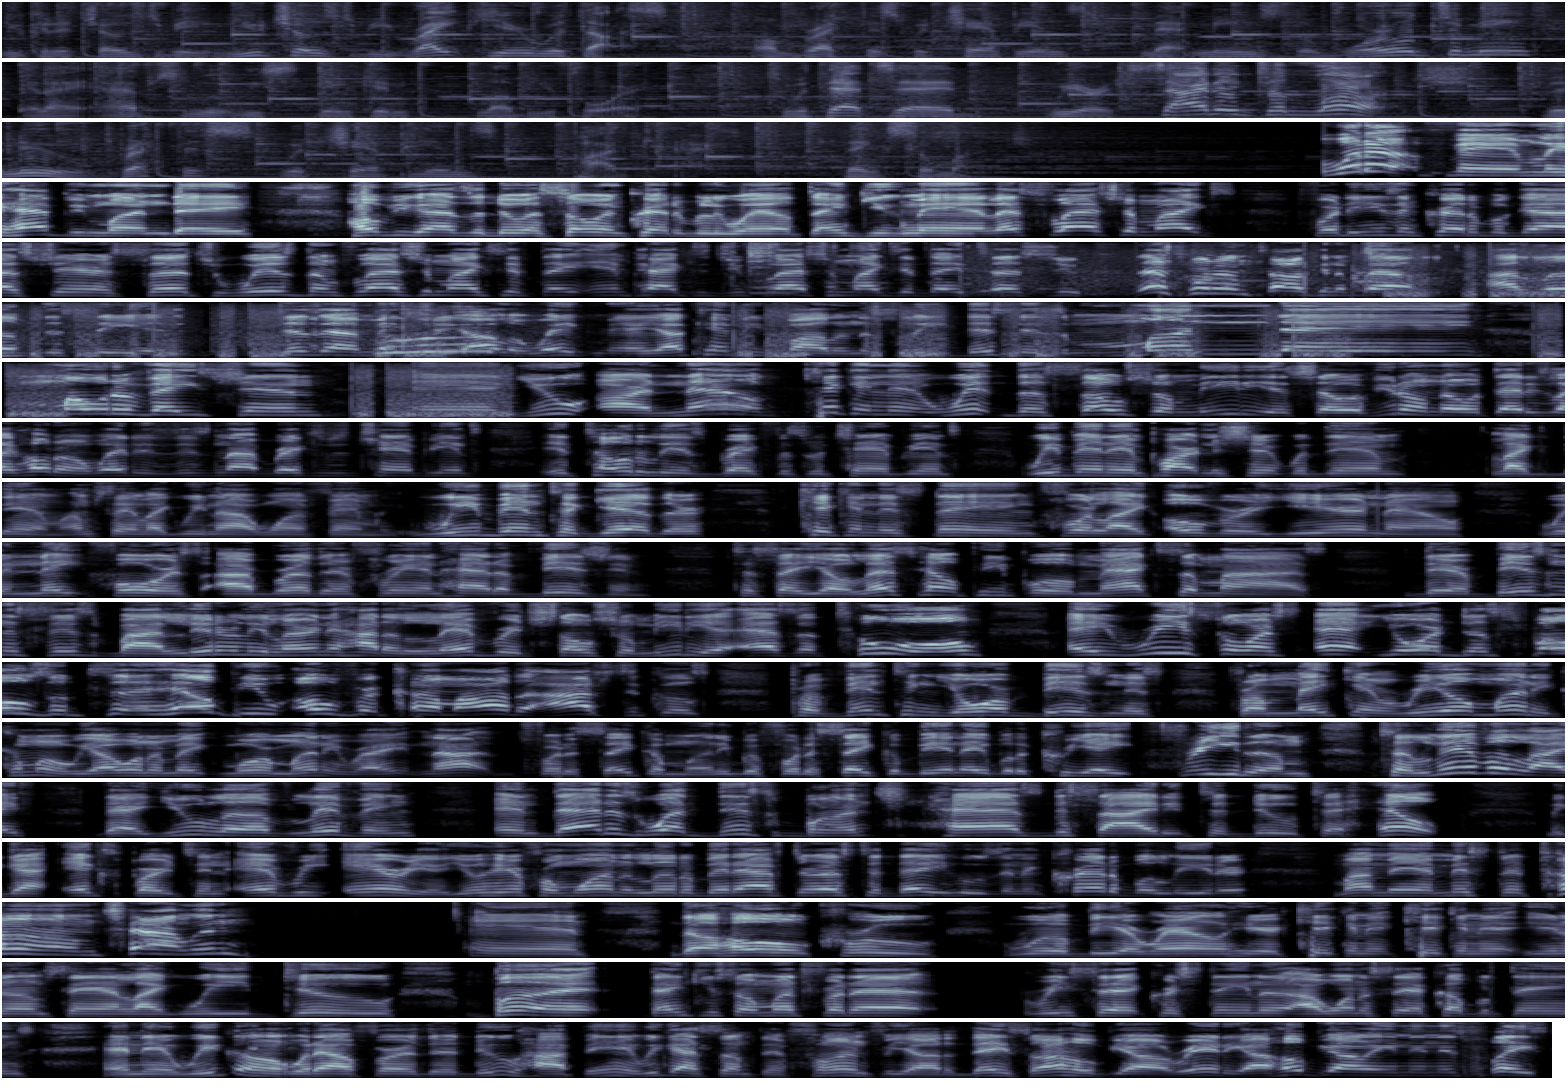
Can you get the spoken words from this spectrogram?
you could have chose to be. You chose to be right here with us on Breakfast with Champions, and that means the world to me, and I absolutely stinking love you for it. So with that said, we are excited to launch the new Breakfast with Champions podcast. Thanks so much. What up, family? Happy Monday. Hope you guys are doing so incredibly well. Thank you, man. Let's flash your mics for these incredible guys sharing such wisdom. Flash your mics if they impacted you. Flash your mics if they touched you. That's what I'm talking about. I love to see it. Just gotta make sure y'all awake, man. Y'all can't be falling asleep. This is Monday motivation, and you are now kicking it with the social media show. If you don't know what that is, like, hold on, wait, is this not Breakfast with Champions? It totally is Breakfast with Champions. We've been in partnership with them, like them. I'm saying like we not one family. We've been together kicking this thing for like over a year now when Nate Forrest, our brother and friend, had a vision to say, yo, let's help people maximize their businesses by literally learning how to leverage social media as a tool, a resource at your disposal to help you overcome all the obstacles preventing your business from making real money. Come on, we all want to make more money, right? Not for the sake of money, but for the sake of being able to create freedom to live a life that you love living and that is what this bunch has decided to do to help. We got experts in every area. You'll hear from one a little bit after us today who's an incredible leader, my man, Mr. Tom Challen. and the whole crew will be around here kicking it, kicking it, you know what I'm saying, like we do. But thank you so much for that reset, Christina. I want to say a couple things, and then we going without further ado hop in. We got something fun for y'all today, so I hope y'all ready. I hope y'all ain't in this place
